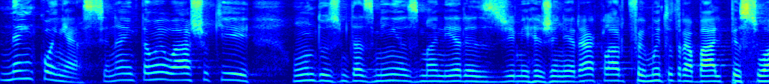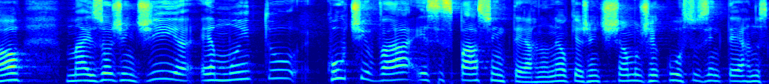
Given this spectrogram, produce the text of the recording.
nem conhece. Né? Então, eu acho que um dos, das minhas maneiras de me regenerar, claro que foi muito trabalho pessoal, mas hoje em dia é muito cultivar esse espaço interno, né, o que a gente chama os recursos internos.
